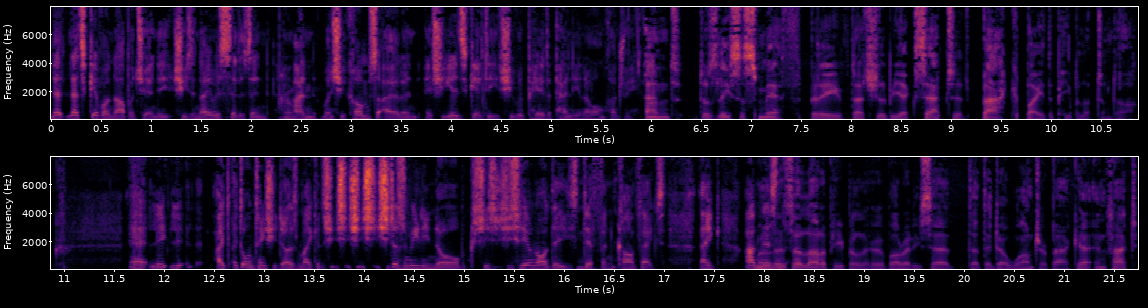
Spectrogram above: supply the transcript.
let, us give her an opportunity. She's an Irish citizen, okay. and when she comes to Ireland, if she is guilty, she will pay the penalty in her own country. And does Lisa Smith believe that she'll be accepted back by the people of Dundalk? Uh, I, I don't think she does, Michael. She, she, she doesn't really know because she's, she's hearing all these mm. different conflicts. Like, I'm well, there's a lot of people who have already said that they don't want her back. In fact,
